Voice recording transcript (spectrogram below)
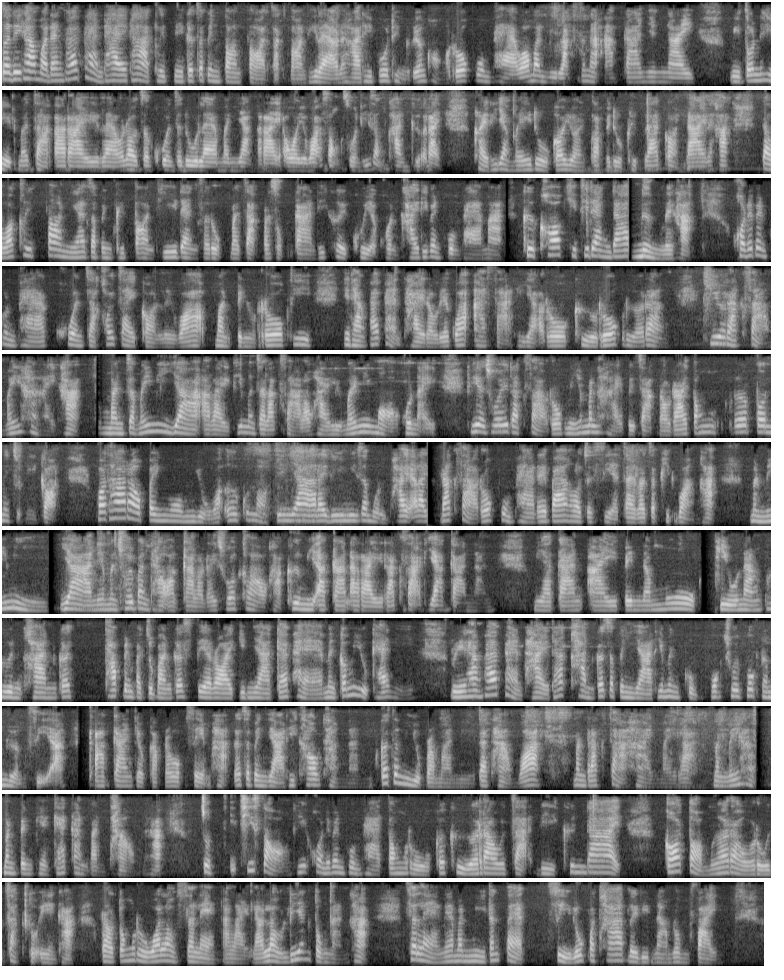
สวัสดีค่ะหมอแดงแพทย์แผนไทยค่ะ คลิปนี้ก็จะเป็นตอนต่อจากตอนที่แล้วนะคะ ที่พูดถึงเรื่องของโรคภูมิแพ้ว่ามันมีลักษณะอาการยังไง มีต้นเหตุมาจากอะไรแล้วเราจะควรจะดูแลมันอย่างไรอวัยวะสองส่วนที่สำคัญคืออะไร ใครที่ยังไม่ได้ดูก็ย้อนกลับไปดูคลิปแรกก่อนได้นะคะ แต่ว่าคลิปตอนนี้จะเป็นคลิปตอนที่แดงสรุปมาจากประสบการณ์ที่เคยคุยกับคนไข้ที่เป็นภูมิแพ้มา คือข้อคิดที่แดงได้หนึ่งเลยค่ะ คนที่เป็นภูมิแพ้ควรจะเข้าใจก่อนเลยว่า มันเป็นโรคที่ในทางแพทย์แผนไทยเราเรียกว่าอาสาทยาโรค คือโรคเรื้อรังที่รักษาไม่หายค่ะ มันจะไม่มียาอะไรที่มันจะรักษาเราหาย หรือไม่มีหมอคนไหน ที่จะช่วยรักษาโรคนี้ให้มันหายไปจากเราได้ต้องเริ่มต้นในจุดนี้ก่อน เพราะถ้าเราไปงมอยู่ว่าเออคุณหมอกินยาอะไรดีมีสมุนไพรอะไร รักษาโรคภูมิแพ้ได้บ้าง เราจะเสียใจเราจะผิดหวังค่ะ มันไม่มียาเนี่ยมันช่วยบรรเทาอาการเราได้ชั่วคราวค่ะ คือมีอาการอะไรรักษาที่อาการนั้น มีอาการไอเป็นน้ำมูก ผิวหนังผื่นคันก็ ถ้าเป็นปัจจุบันก็สเตียรอยกินยาแก้แพ้มันก็มีอยู่แค่นี้ หรือในทางแพทย์แผนไทยถ้าคันก็จะเป็นยาที่มันกลุ่มพวกช่วยพวกน้ำเหลืองเสีย อาการเกี่ยวกับระบบเสมหะก็จะเป็นยาที่เข้าทางนั้น ก็จะมีอยู่ประมาณนี้ แต่ถามว่ามันรักษาหายไหมล่ะ มันไม่หายมันเป็นเพียงแค่การบรรเทานะคะจุดที่สองที่คนที่เป็นภูมิแพ้ต้องรู้ก็คือเราจะดีขึ้นได้ ก็ต่อเมื่อเรารู้จักตัวเองค่ะ เราต้องรู้ว่าเราแสลงอะไรแล้วเราเลี่ยงตรงนั้นค่ะแสลงเนี่ยมันมีตั้งแต่ สี่ลูกประธาตุเลยดินน้ำลมไฟ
